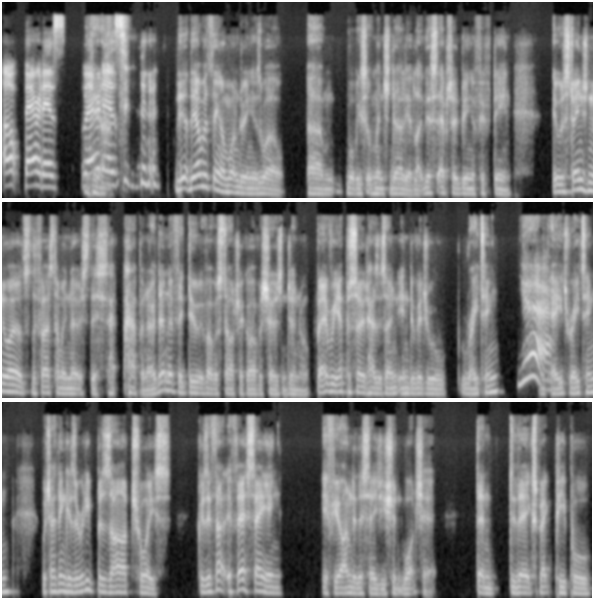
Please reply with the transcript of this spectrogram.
"Oh, there it is, there Yeah. it is." The the other thing I'm wondering as well, um, what we sort of mentioned earlier, like this episode being a 15, it was Strange in New Worlds the first time I noticed this ha- happen. I don't know if they do it with other Star Trek or other shows in general, but every episode has its own individual rating, Yeah. like age rating, which I think is a really bizarre choice. Because if that if they're saying if you're under this age you shouldn't watch it, then do they expect people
